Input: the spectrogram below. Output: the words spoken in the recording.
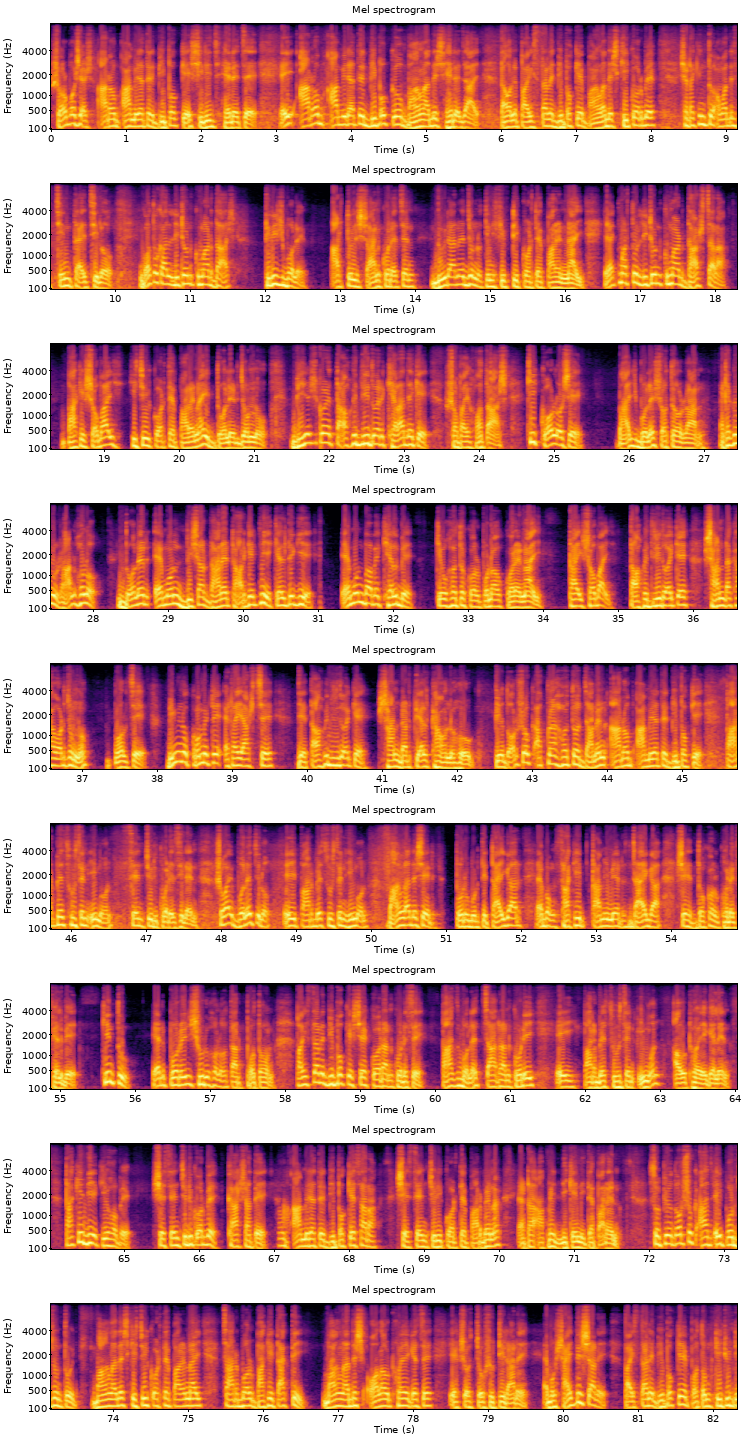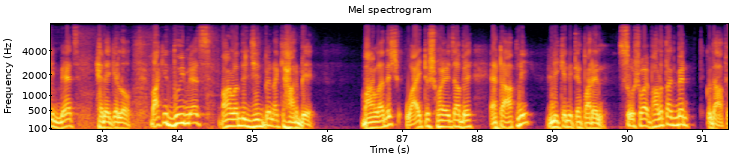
সর্বশেষ আরব আমিরাতের বিপক্ষে সিরিজ হেরেছে। এই আরব আমিরাতের বিপক্ষেও বাংলাদেশ হেরে যায়। তাহলে পাকিস্তানের বিপক্ষে বাংলাদেশ কি করবে, সেটা কিন্তু আমাদের চিন্তায় ছিল। গতকাল লিটন কুমার দাস তিরিশ বলে আটচল্লিশ রান করেছেন। দুই রানের জন্য তিনি ফিফটি করতে পারেন নাই। একমাত্র লিটন কুমার দাস ছাড়া বাকি সবাই কিছুই করতে পারে নাই দলের জন্য। বিশেষ করে তাহিদ হৃদয়ের খেলা দেখে সবাই হতাশ। কি করল সে? বাইশ বলে সতেরো রান। এটা কোনো রান হলো? দলের এমন বিশাল রানের টার্গেট নিয়ে খেলতে গিয়ে এমন ভাবে খেলবে, কেউ হয়তো কল্পনাও করে নাই। তাই সবাই তাহিদ হৃদয়কে সান্ডা খাওয়ার জন্য বলছে, বিভিন্ন কমেন্টে এটাই আসছে যে তাহিদ হৃদয়কে সান্ডার তেল খাওয়ানো হোক। প্রিয় দর্শক, আপনারা হয়তো জানেন, আরব আমিরাতের বিপক্ষে পারভেজ হোসেন ইমন সেঞ্চুরি করেছিলেন। সবাই বলেছিল, এই পারভেজ হোসেন ইমন বাংলাদেশের পরবর্তী টাইগার এবং সাকিব তামিমের জায়গা সে দখল করে ফেলবে। কিন্তু এরপরেই শুরু হলো তার পতন। পাকিস্তানের বিপক্ষে সে ক রান করেছে? পাঁচ বলে চার রান করেই এই পারভেজ হোসেন ইমন আউট হয়ে গেলেন। তাকে দিয়ে কি হবে? সে সেঞ্চুরি করবে? কার সাথে? আমিরাতের বিপক্ষে ছাড়া সে সেঞ্চুরি করতে পারবে না এটা আপনি লিখে নিতে পারেন। সো প্রিয় দর্শক আজ এই পর্যন্তই। বাংলাদেশ কিছুই করতে পারে নাই চার বল বাকি থাকতেই বাংলাদেশ অল আউট হয়ে গেছে একশো চৌষট্টি রানে এবং সাঁত্রিশ রানে পাকিস্তানের বিপক্ষে প্রথম টি টোয়েন্টি ম্যাচ হেরে গেল। বাকি দুই ম্যাচ বাংলাদেশ জিতবে নাকি হারবে? বাংলাদেশ হোয়াইট হয়ে যাবে এটা আপনি লিখে নিতে পারেন। সো সবাই ভালো থাকবেন খুদা হাফেজ।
